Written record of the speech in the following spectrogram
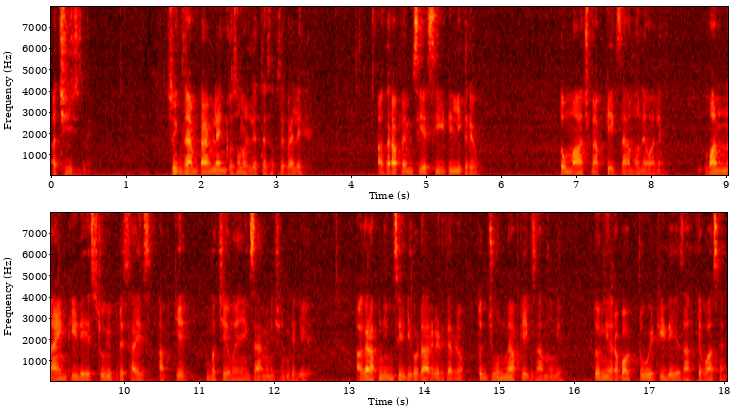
अच्छी चीज़ है। सो एग्ज़ाम टाइमलाइन को समझ लेते हैं सबसे पहले। अगर आप M C S C E T लिख रहे हो तो मार्च में आपके एग्ज़ाम होने वाले हैं। 190 डेज़ टू बी प्रिसाइज आपके बचे हुए हैं एग्जामिनेशन के लिए। अगर आप नीम सी को टारगेट कर रहे हो तो जून में आपके एग्ज़ाम होंगे। तो नियर अबाउट 280 डेज़ आपके पास हैं।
